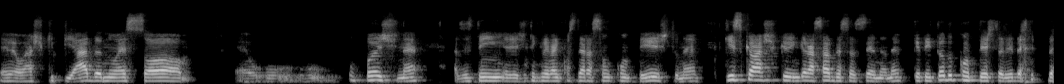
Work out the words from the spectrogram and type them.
é eu acho que piada não é só é, o, o, o push, né? às vezes tem, a gente tem que levar em consideração o contexto, né? Que isso que eu acho que é engraçado nessa cena, né? Porque tem todo o contexto ali da, da,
